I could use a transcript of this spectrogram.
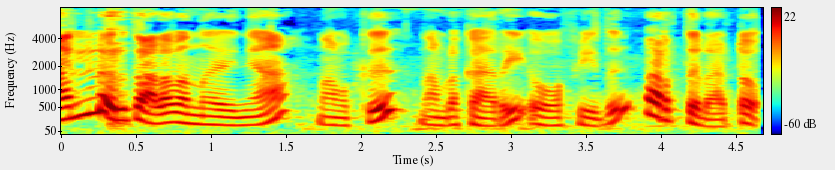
നല്ലൊരു തള വന്നു കഴിഞ്ഞാൽ നമുക്ക് നമ്മുടെ കറി ഓഫ് ചെയ്ത് വറുത്തിടാം കേട്ടോ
